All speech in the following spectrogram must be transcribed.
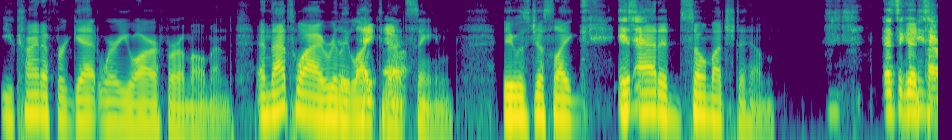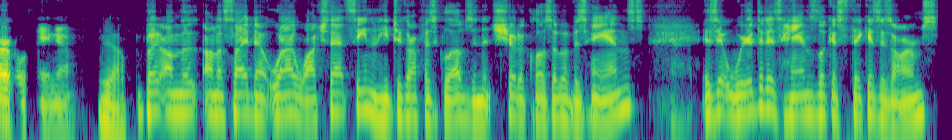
you kind of forget where you are for a moment. And that's why I really Or liked that out. scene. It was just like it it- added so much to him. That's a good, Is it- powerful scene. Yeah. Yeah. But on the on a side note, when I watched that scene and he took off his gloves and it showed a close up of his hands, is it weird that his hands look as thick as his arms?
